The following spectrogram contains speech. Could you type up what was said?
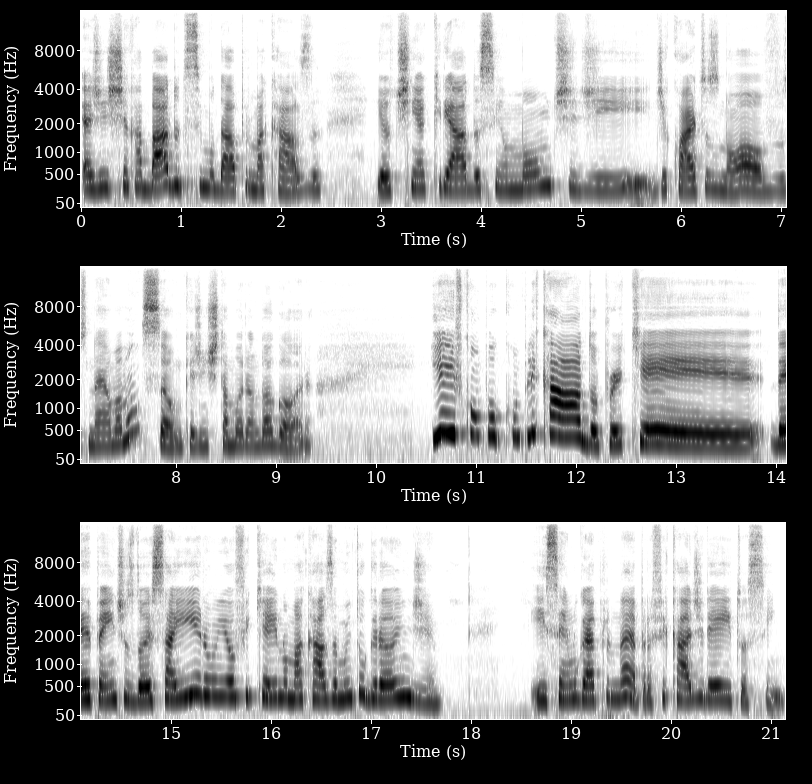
a gente tinha acabado de se mudar para uma casa eu tinha criado, assim, um monte de, de quartos novos, né? Uma mansão que a gente está morando agora. E aí ficou um pouco complicado, porque de repente os dois saíram e eu fiquei numa casa muito grande e sem lugar para né, ficar direito, assim.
